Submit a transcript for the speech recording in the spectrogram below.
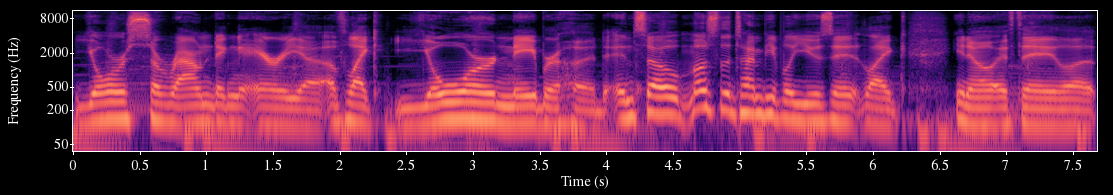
your surrounding area of like your neighborhood. And so most of the time people use it like, you know, if they uh,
